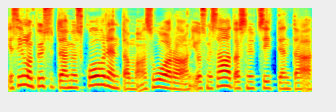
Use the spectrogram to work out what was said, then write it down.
Ja silloin pystytään myös kohdentamaan suoraan, jos me saataisiin nyt sitten tämä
